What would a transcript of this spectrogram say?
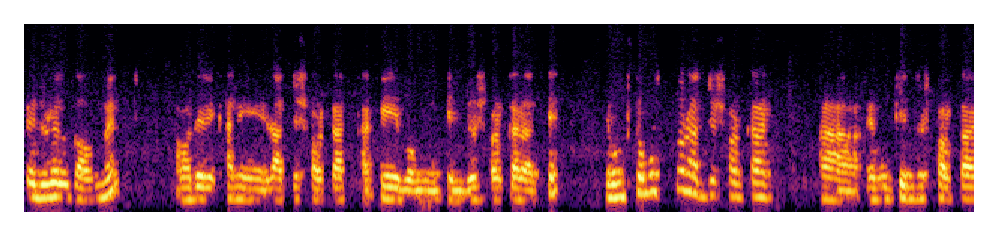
ফেডারেল গভর্নমেন্ট আমাদের এখানে রাজ্য সরকার থাকে এবং কেন্দ্রীয় সরকার আছে এবং সমস্ত রাজ্য সরকার এবং কেন্দ্র সরকার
